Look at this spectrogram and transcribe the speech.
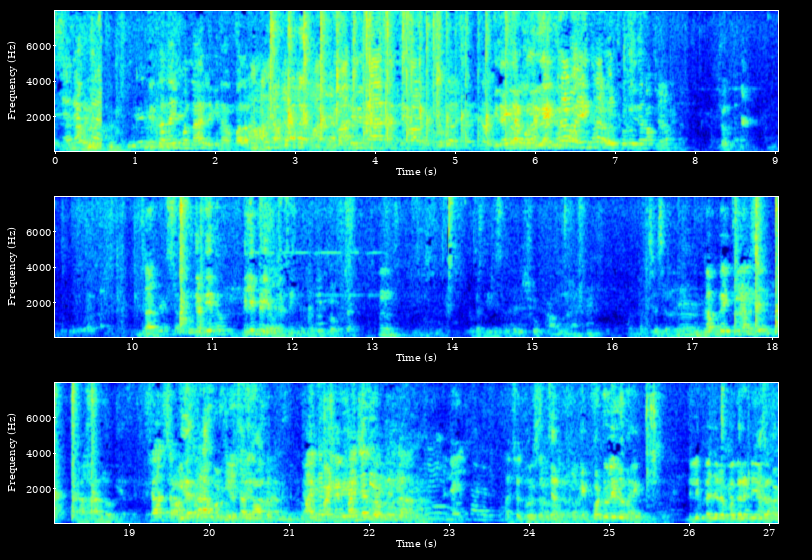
नेता नहीं बनना है लेकिन कब गई थी यहाँ से? चार साल हो गया। चार साल इधर खड़ा हो फाइनल फाइनल में ना? अच्छा दो साल चलो एक फ़ोटो ले लो भाई। दिलीप में जरा बगल हटिएगा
